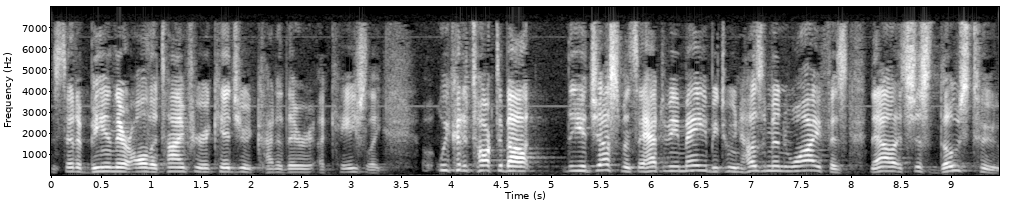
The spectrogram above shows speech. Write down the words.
Instead of being there all the time for your kids, you're kind of there occasionally. We could have talked about the adjustments that have to be made between husband and wife, as now it's just those two.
